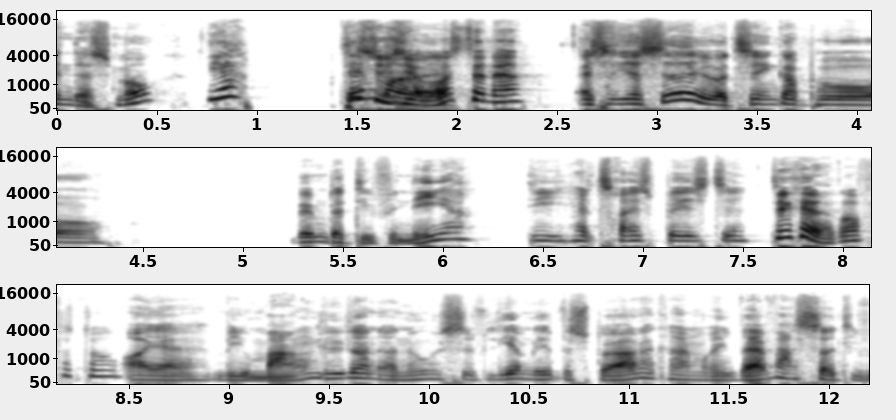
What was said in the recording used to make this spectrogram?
Den der smuk. Ja, det Den synes jeg jeg- også, den er. Altså, jeg sidder jo og tænker på, hvem der definerer de 50 bedste. Det kan jeg godt forstå. Og ja, vi er jo mange lytterne nu, så lige om lidt vil spørge dig, Karen Marie, hvad var så de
